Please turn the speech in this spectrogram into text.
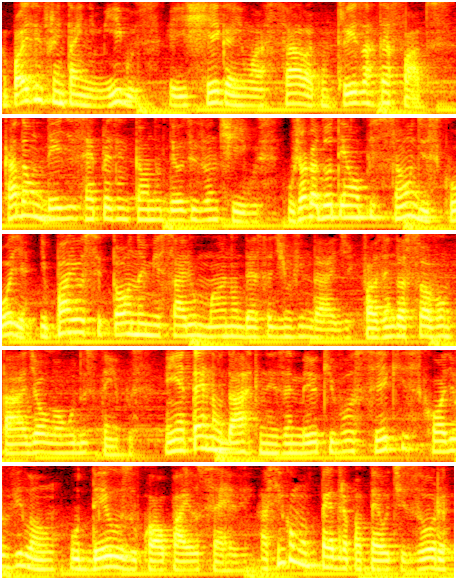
Após enfrentar inimigos, ele chega em uma sala com três artefatos cada um deles representando deuses antigos. O jogador tem a opção de escolha e Paios se torna o emissário humano dessa divindade, fazendo a sua vontade ao longo dos tempos. Em Eternal Darkness é meio que você que escolhe o vilão, o deus o qual Paios serve. Assim como pedra, papel tesoura,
